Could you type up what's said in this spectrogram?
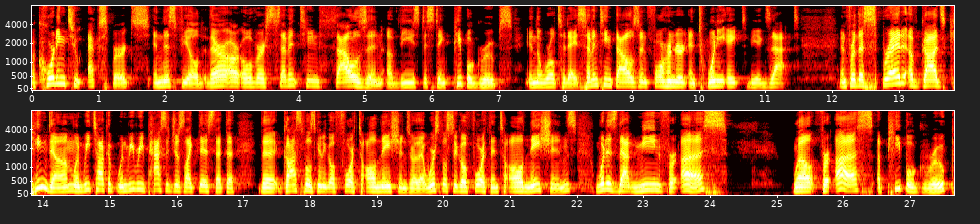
According to experts in this field, there are over 17,000 of these distinct people groups in the world today, 17,428 to be exact. And for the spread of God's kingdom, when we talk, when we read passages like this, that the, the gospel is going to go forth to all nations, or that we're supposed to go forth into all nations, what does that mean for us? Well, for us, a people group,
